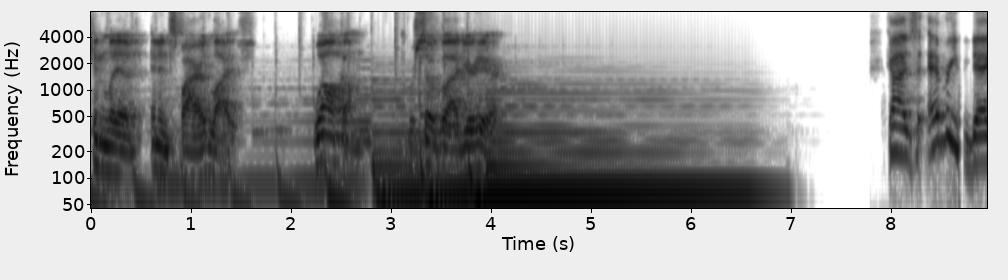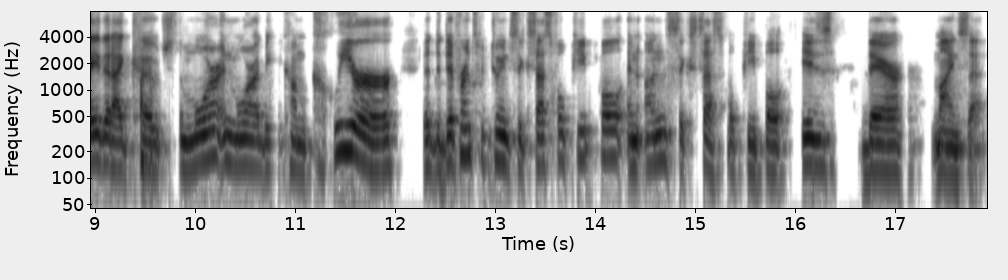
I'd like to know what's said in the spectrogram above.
can live an inspired life. Welcome. We're so glad you're here. Guys, every day that I coach, the more and more I become clearer that the difference between successful people and unsuccessful people is their mindset.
